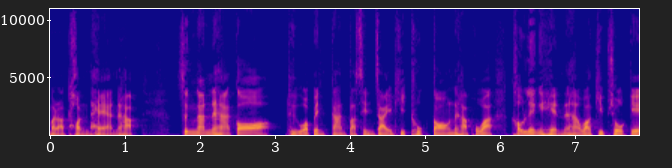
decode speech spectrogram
มาราธอนแทนนะครับ ซึ่งนั่นนะฮะก็ ถือว่าเป็นการตัดสินใจที่ถูกต้องนะครับ เพราะว่าเขาเล็งเห็นนะฮะว่าคิปโชเก้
